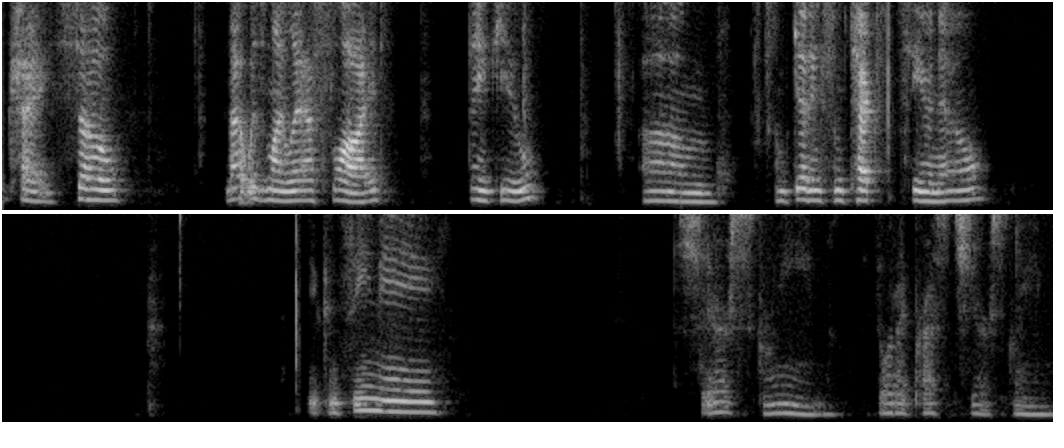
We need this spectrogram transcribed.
Okay, so that was my last slide. Thank you. Um, I'm getting some texts here now. You can see me. Share screen. I thought I pressed share screen.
